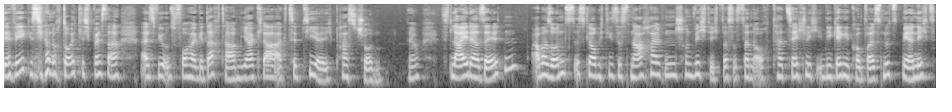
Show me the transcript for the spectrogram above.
der Weg ist ja noch deutlich besser, als wir uns vorher gedacht haben. Ja klar, akzeptiere ich, passt schon. Ja, ist leider selten, aber sonst ist, glaube ich, dieses Nachhalten schon wichtig, dass es dann auch tatsächlich in die Gänge kommt, weil es nützt mir ja nichts,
